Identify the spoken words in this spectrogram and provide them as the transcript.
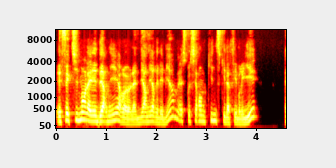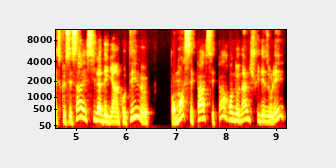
Effectivement, l'année dernière, euh, l'année dernière, il est bien, mais est-ce que c'est Rankins qui l'a fait briller? Est-ce que c'est ça? Et s'il a des gains à côté, euh, pour moi, c'est pas, c'est pas Ron Donald, je suis désolé.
